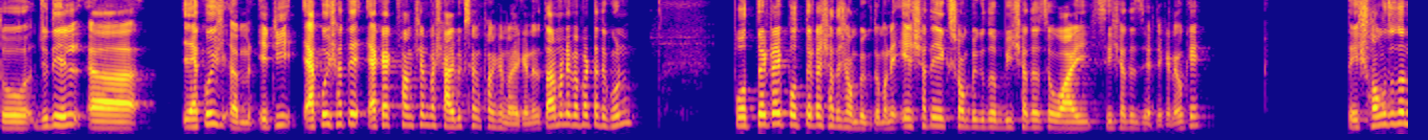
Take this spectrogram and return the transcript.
তো যদি একই এটি একই সাথে এক এক ফাংশন বা সার্বিক ফাংশন হয় এখানে, তার মানে ব্যাপারটা দেখুন, প্রত্যেকটাই প্রত্যেকটার সাথে সম্পর্কিত মানে এর সাথে এক্স সম্পর্কিত বির সাথে হচ্ছে ওয়াই সির সাথে জেড এখানে ওকে তো এই সংযোজন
